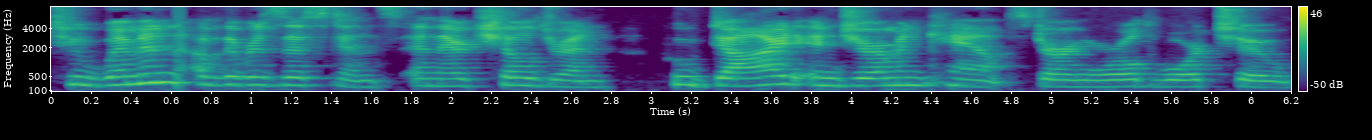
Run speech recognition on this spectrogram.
to women of the resistance and their children who died in German camps during World War II.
